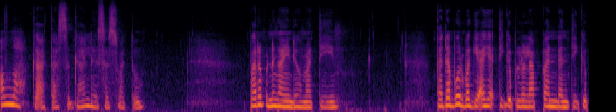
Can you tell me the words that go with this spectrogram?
Allah ke atas segala sesuatu. Para pendengar yang dihormati, tadabbur bagi ayat 38 dan 39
